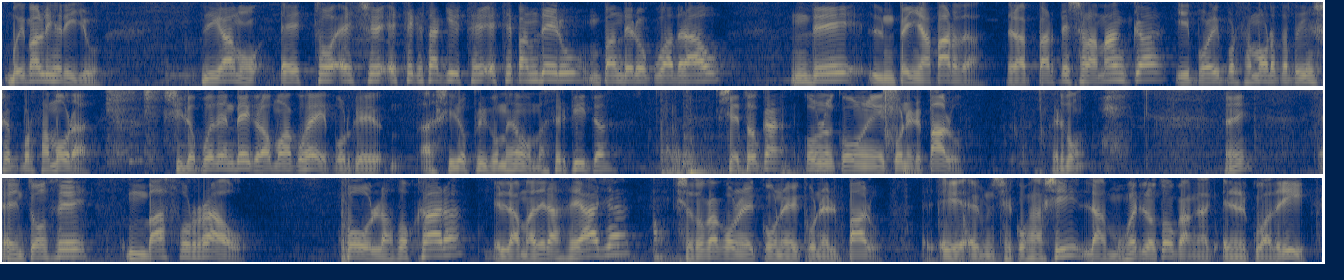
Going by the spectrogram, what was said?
voy más ligerillo. Digamos, esto, este, este que está aquí, este, este pandero, un pandero cuadrado de Peñaparda, de la parte de Salamanca y por ahí por Zamora, también por Zamora. Si lo pueden ver, que lo vamos a coger, porque así lo explico mejor, más cerquita. Se toca con, con el- con el palo, perdón. ¿Eh? Entonces va forrado por las dos caras, en las maderas de haya, se toca con el, con el, con el palo. Eh, eh, se coge así, las mujeres lo tocan en el cuadril,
